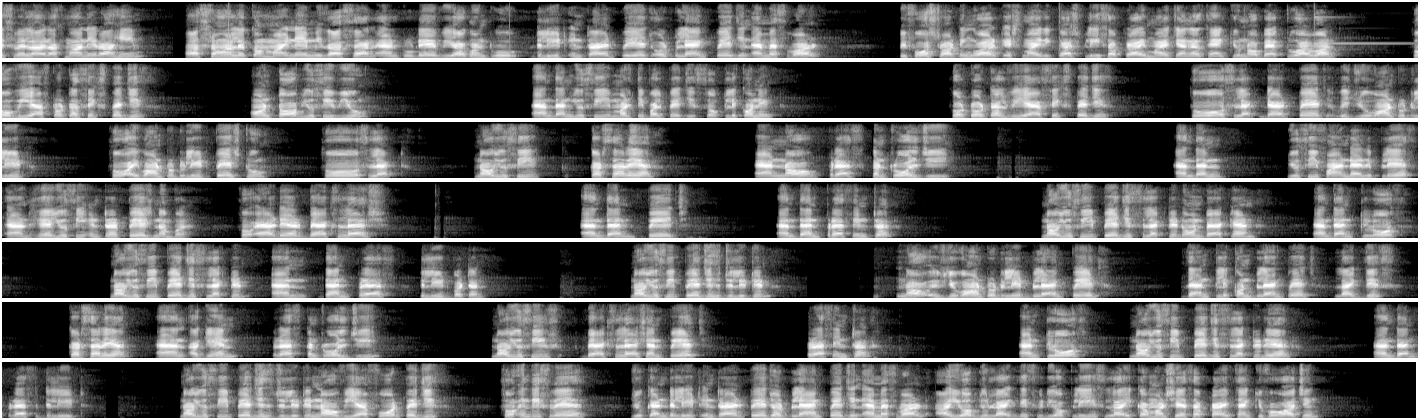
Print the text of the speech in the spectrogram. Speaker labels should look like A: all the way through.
A: Bismillahirrahmanirrahim. Assalamualaikum. My name is Hassan and today we are going to delete entire page or blank page in MS Word. Before starting work, it's my request please subscribe my channel. Thank you. Now back to our work. So we have total 6 pages. On top you see view and then you see multiple pages. So click on it. So total we have 6 pages. So select that page which you want to delete so I want to delete page 2 so select. Now you see cursor here. And now press ctrl G. And then you see find and replace. And here you see enter page number. So add here backslash. And then page. And then press enter. Now you see page is selected on back end. And then close. Now you see page is selected and then press delete button. Now you see page is deleted. Now if you want to delete blank page then click on blank page like this. Cursor here and again press ctrl G. Now you see backslash and page. Press enter and close. Now you see page is selected here and then press delete now you see page is deleted. Now we have four pages. So in this way you can delete entire page or blank page in ms word. I hope you like this video. Please like comment share subscribe. Thank you for watching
